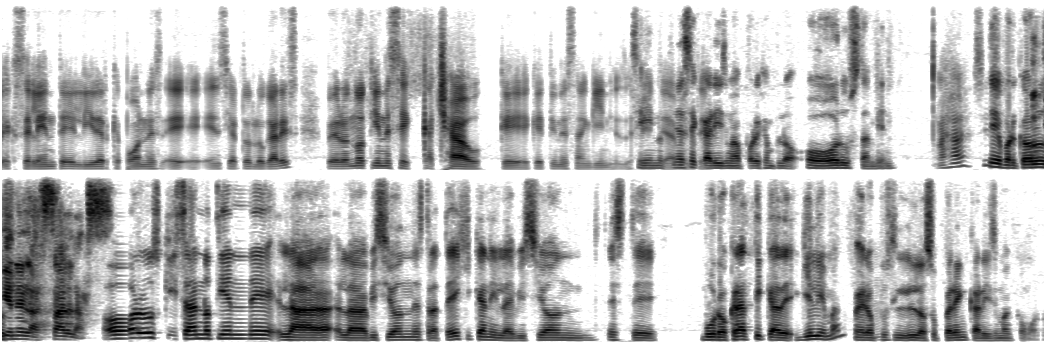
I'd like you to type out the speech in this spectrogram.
excelente líder que pones eh, eh, en ciertos lugares, pero no tiene ese cachao que, que tiene Sanguinius. Sí, no tiene ese carisma, por ejemplo, o Horus también. Ajá, sí. porque no tiene las alas. Horus quizá no tiene la, la, visión estratégica ni la visión este burocrática de Gilliman, pero pues lo supera en carisma como,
